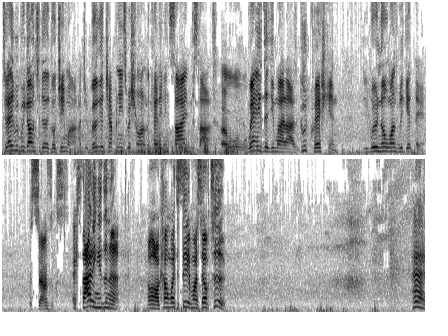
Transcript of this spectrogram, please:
Today we'll be going to the Gojima, a burger Japanese restaurant located inside the stars. Uh, w- w- Where is it, you might ask? Good question. We'll know once we get there. it sounds. Ex- Exciting, isn't it? Oh, I can't wait to see it myself too.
